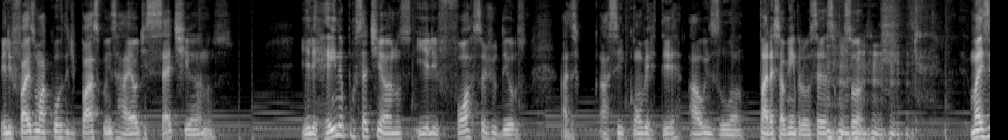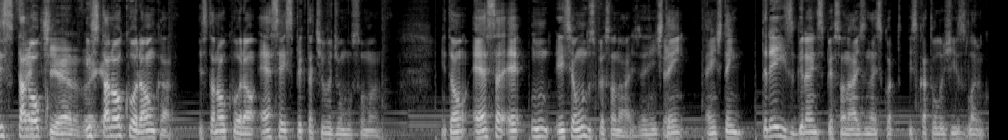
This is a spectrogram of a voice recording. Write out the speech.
ele faz um acordo de paz com Israel de sete anos, e ele reina por sete anos e ele força judeus a, a se converter ao Islã. Parece alguém para você, essa pessoa? Mas isso está no, Sete anos, isso tá no Alcorão, cara. Isso está no Alcorão. Essa é a expectativa de um muçulmano. Então, essa é um, esse é um dos personagens. A gente, Sim. tem, a gente tem três grandes personagens na esca- escatologia islâmica.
